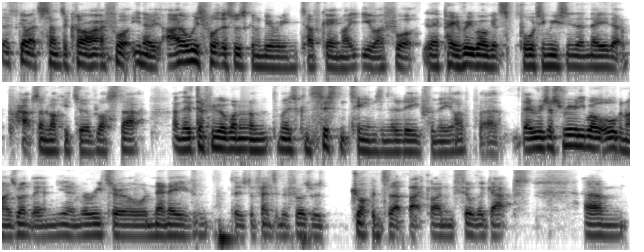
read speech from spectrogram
let's go back to Santa Clara. I thought, you know, I always thought this was going to be a really tough game like you. I thought they played really well against Sporting recently, then they that perhaps unlucky to have lost that. And they've definitely been one of the most consistent teams in the league for me. I've, uh, they were just really well organised, weren't they? And, you know, Marita or Nene, those defensive midfielders, would drop into that back line and fill the gaps. Um,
